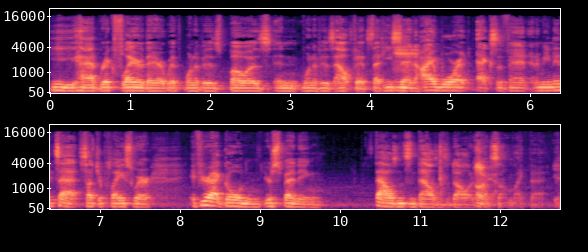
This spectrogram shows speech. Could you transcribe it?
he had Ric Flair there with one of his boas in one of his outfits that he said, I wore at X event. And I mean, it's at such a place where if you're at Goldin, you're spending thousands and thousands of dollars Oh, on yeah. something like that. Yeah.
